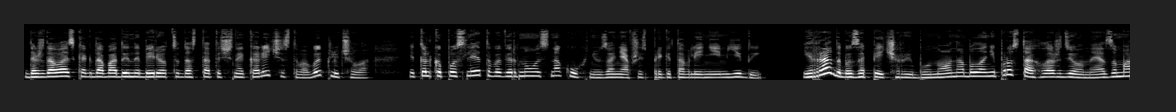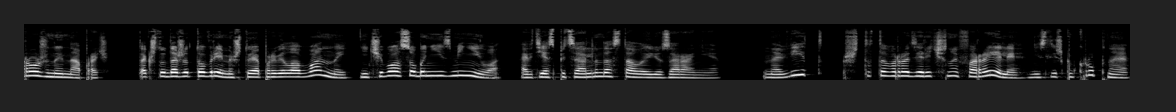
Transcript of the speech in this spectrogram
Дождалась, когда воды наберется достаточное количество, выключила, и только после этого вернулась на кухню, занявшись приготовлением еды. И рада бы запечь рыбу, но она была не просто охлажденной, а замороженной напрочь, так что даже то время, что я провела в ванной, ничего особо не изменило, а ведь я специально достала ее заранее. На вид что-то вроде речной форели, не слишком крупная,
